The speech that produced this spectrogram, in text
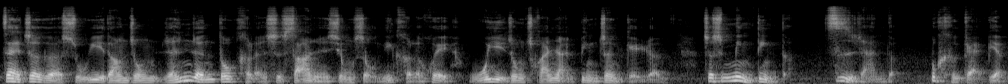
在这个鼠疫当中，人人都可能是杀人凶手，你可能会无意中传染病症给人，这是命定的、自然的、不可改变的。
